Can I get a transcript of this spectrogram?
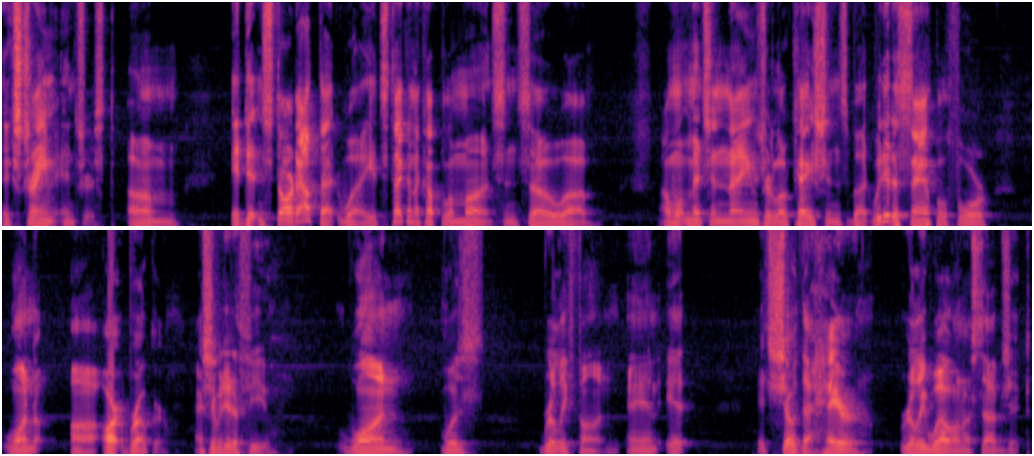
extreme interest. Um, it didn't start out that way. It's taken a couple of months, and so uh, I won't mention names or locations, but we did a sample for one uh, art broker. Actually, we did a few. One was really fun, and it it showed the hair really well on a subject.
